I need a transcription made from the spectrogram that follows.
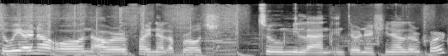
So we are now on our final approach to Milan International Airport.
